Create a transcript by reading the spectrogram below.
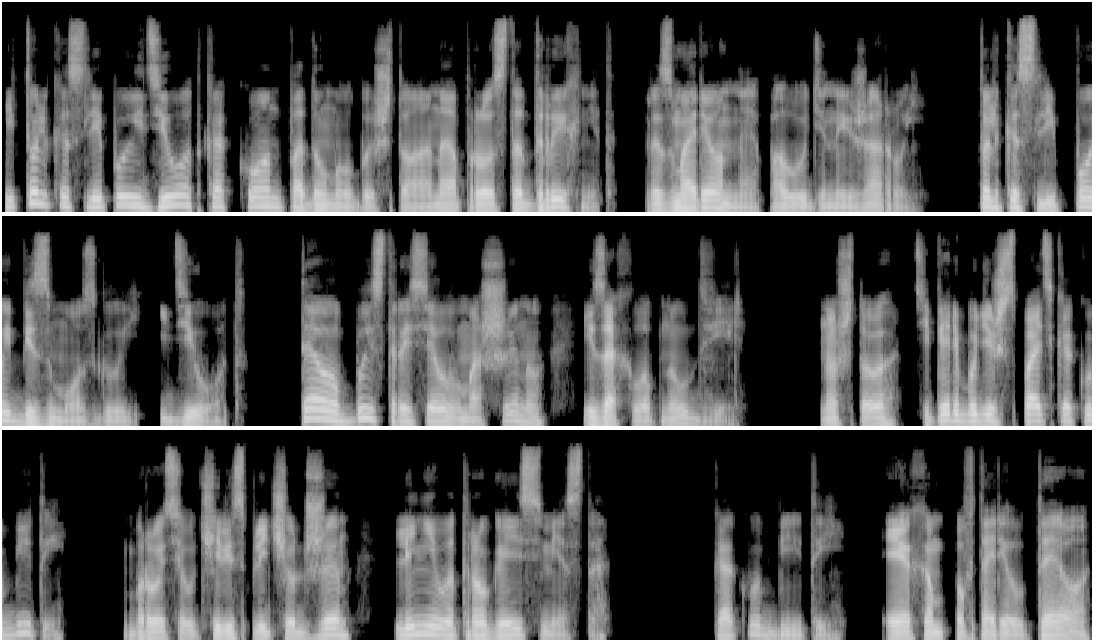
И только слепой идиот, как он, подумал бы, что она просто дрыхнет, разморенная полуденной жарой. Только слепой, безмозглый идиот. Тео быстро сел в машину и захлопнул дверь. «Ну что, теперь будешь спать как убитый?» Бросил через плечо Джен, лениво трогаясь с места. «Как убитый», — эхом повторил Тео,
